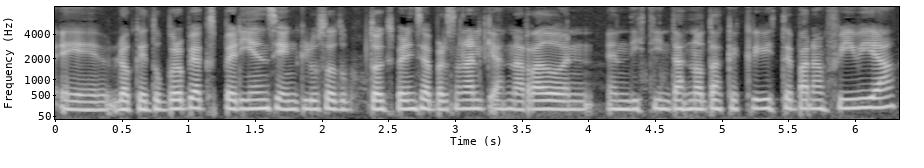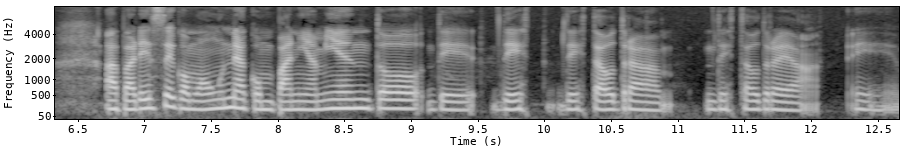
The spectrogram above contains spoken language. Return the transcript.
eh, lo que tu propia experiencia, incluso tu, experiencia personal que has narrado en, en, distintas notas que escribiste para Anfibia, aparece como un acompañamiento de, de, de esta otra de esta otra eh,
